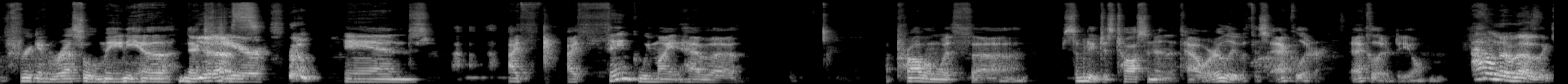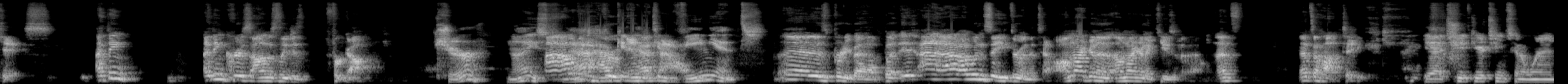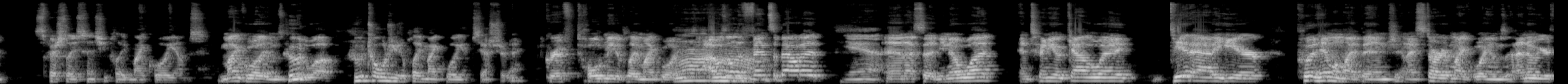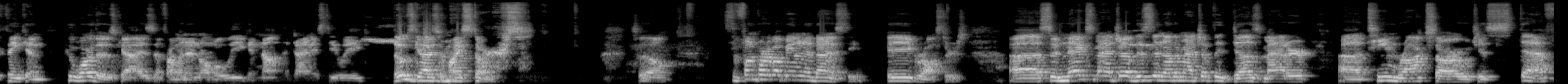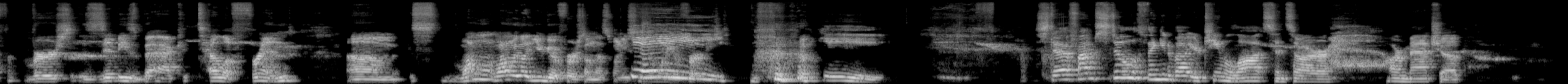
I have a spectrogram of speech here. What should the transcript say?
friggin' WrestleMania next Yes. year, and I I think we might have a a problem with uh, somebody just tossing in the towel early with this Ekeler Ekeler deal. I don't know if that was the case. I think I think Chris honestly just forgot. Sure, nice. I don't Ah, how in how convenient. Eh, it is pretty bad, but it, I, I wouldn't say he threw in the towel. I'm not gonna I'm not gonna accuse him of that one. That's that's a hot take. Yeah, Chief, your team's gonna win. especially since you played Mike Williams. Mike Williams Who- blew up. Who told you to play Mike Williams yesterday? Griff told me to play Mike Williams. I was on the Ah. fence about it, Yeah. and I said, you know what, Antonio Callaway, get out of here. Put him on my bench, and I started Mike Williams. And I know you're thinking, who are those guys? If I'm in a normal league and not in a dynasty league, those guys are my starters. So it's the fun part about being in a dynasty. Big rosters. Uh, so next matchup, this is another matchup that does matter. Uh, Team Rockstar, which is Steph versus Zippy's back. Tell a friend. Um, why, don't, why don't we let you go first on this one? You seem to want first. Yay! Steph, I'm still thinking about your team a lot since our our matchup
